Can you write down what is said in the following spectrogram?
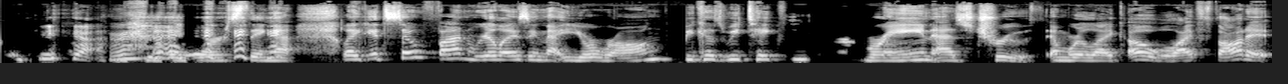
yeah. right. the worst thing. Like it's so fun realizing that you're wrong because we take things in our brain as truth and we're like, oh well, I've thought it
